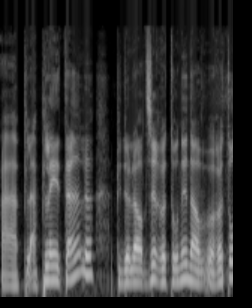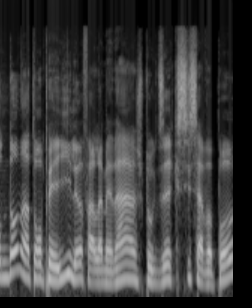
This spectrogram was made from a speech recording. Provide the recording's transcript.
à pl- à plein temps, là. Puis de leur dire retournez dans, retourne donc dans ton pays, là, faire le ménage, plutôt que dire que si ça va pas.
